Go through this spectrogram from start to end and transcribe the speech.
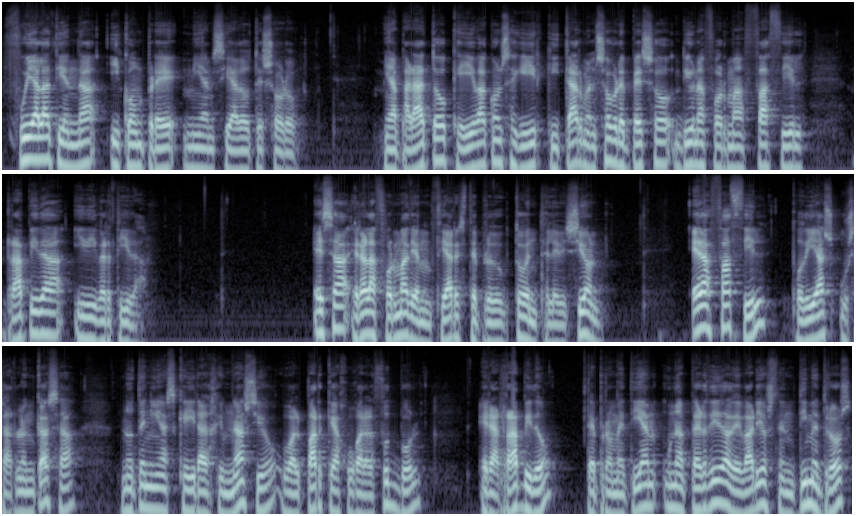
fui a la tienda y compré mi ansiado tesoro. Mi aparato que iba a conseguir quitarme el sobrepeso de una forma fácil, rápida y divertida. Esa era la forma de anunciar este producto en televisión, era fácil, podías usarlo en casa, no tenías que ir al gimnasio o al parque a jugar al fútbol, era rápido, te prometían una pérdida de varios centímetros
